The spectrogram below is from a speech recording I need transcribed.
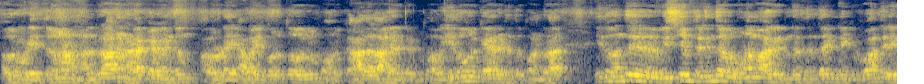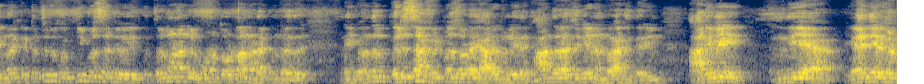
அவருடைய திருமணம் நன்றாக நடக்க வேண்டும். அவருடைய அவரை பொறுத்தவரையும் அவர் காதலாக இருக்கட்டும் அவர் ஏதோ ஒரு கேர் எடுத்து பண்றார். இது வந்து விஷயம் தெரிந்த ஒரு ஊனமாக இருக்கின்றது. இன்னைக்கு பார்த்தீங்கன்னா கிட்டத்தட்ட ஃபிஃப்டி பர்சன்ட் திருமணங்கள் ஊனத்தோடு தான் நடக்கின்றது. இன்னைக்கு வந்து பெருசா ஃபிட்னஸோட யாரும் இல்லை. இது காந்தராஜுக்கே நன்றாக தெரியும். ஆகவே இந்திய இளைஞர்கள்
